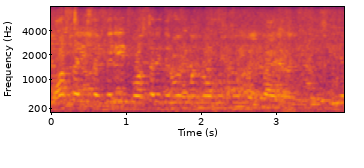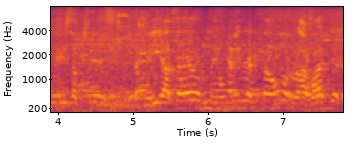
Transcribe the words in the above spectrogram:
बहुत सारी सर्जरी बहुत सारे ज़रूरतमंद लोगों को खून मिल पाएगा तो इसलिए मेरी सबसे यही आशा है और मैं उम्मीद रखता हूँ और आह्वान ज-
